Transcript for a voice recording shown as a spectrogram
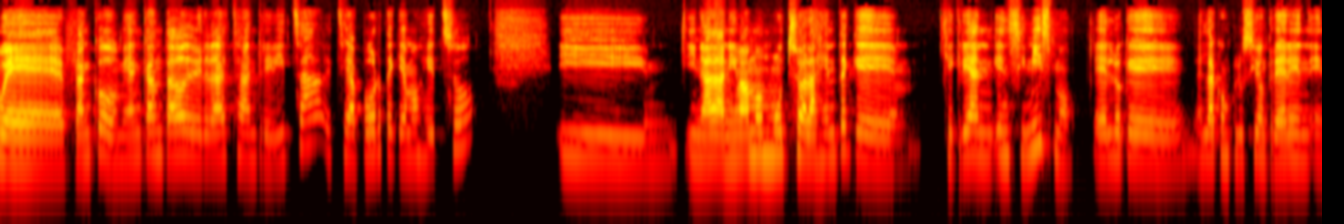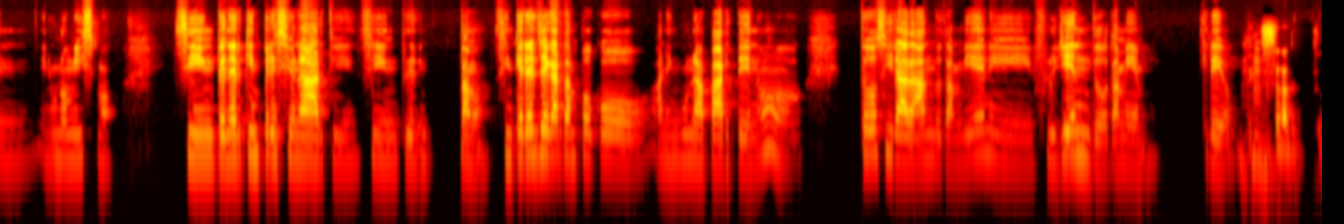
Pues Franco, me ha encantado de verdad esta entrevista, este aporte que hemos hecho. Y, nada, animamos mucho a la gente que, crea en, sí mismo, es lo que es la conclusión, creer en, uno mismo, sin tener que impresionar, sin, vamos, sin querer llegar tampoco a ninguna parte, ¿no? Todo se irá dando también y fluyendo también creo. Exacto.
